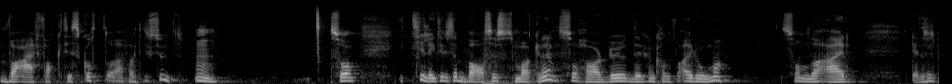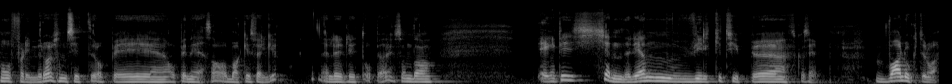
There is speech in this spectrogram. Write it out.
hva er faktisk godt og er faktisk sunt. Så i tillegg til disse basissmakene så har du det vi kan kalle for aroma, som da er rett og slett små flimmerår som sitter oppi, oppi nesa og bak i svelget, eller litt oppi der, som da egentlig kjenner igjen hvilke type skal vi si, Hva lukter noe?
